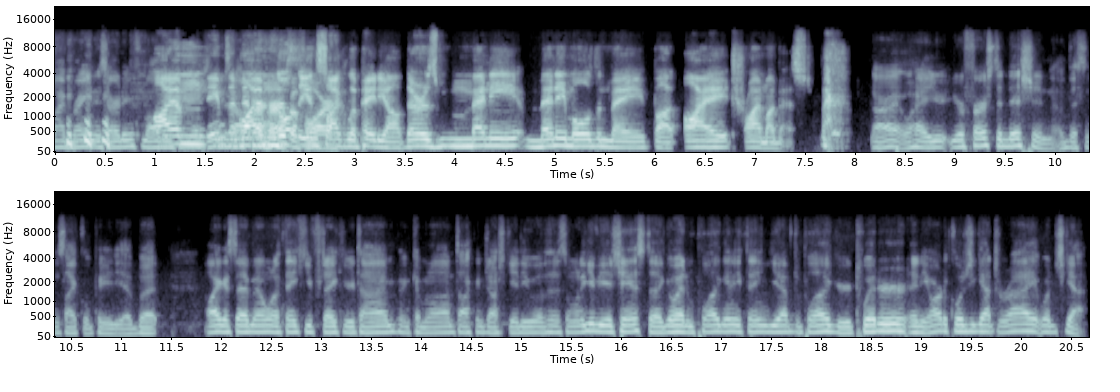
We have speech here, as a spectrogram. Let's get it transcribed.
my brain is hurting from all. I am, Names I've got. I am never heard not the encyclopedia. There is many, many more than me, but I try my best. All right. Well, hey, your, your first edition of this encyclopedia. But like I said, man, I want to thank you for taking your time and coming on, talking Josh Giddey with us. I want to give you a chance to go ahead and plug anything you have to plug, your Twitter, any articles you got to write. What you got?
